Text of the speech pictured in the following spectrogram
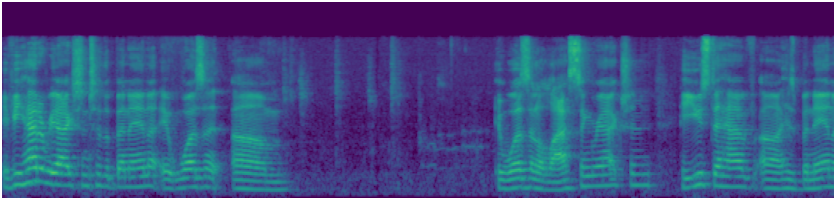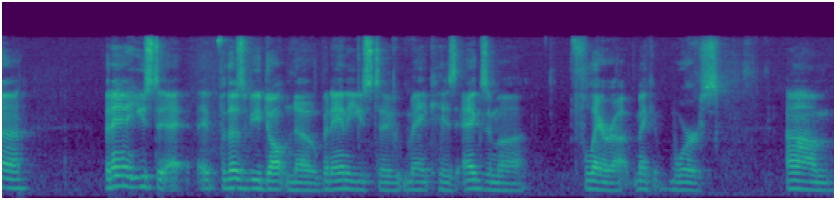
If he had a reaction to the banana, it wasn't um, it wasn't a lasting reaction. He used to have uh, his banana. Banana used to, eh, for those of you who don't know, banana used to make his eczema flare up, make it worse. Um,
